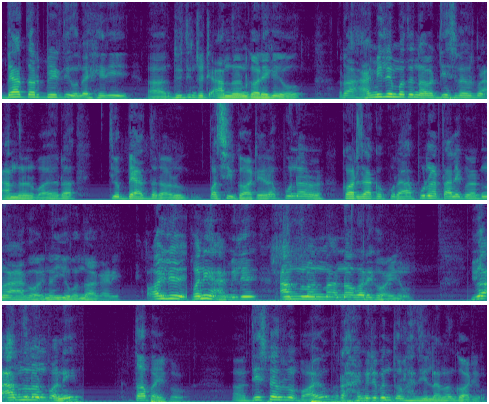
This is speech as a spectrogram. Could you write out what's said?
ब्याज दर वृद्धि हुँदाखेरि दुई तिनचोटि आन्दोलन गरेकै हो। र हामीले मात्रै नभए देशव्यापीमा आन्दोलन भयो र त्यो ब्याज दरहरू पछि घटेर पुनः कर्जाको कुरा पुनर्ताले कुरा नआएको होइन योभन्दा अगाडि। अहिले पनि हामीले आन्दोलनमा नगरेको होइनौँ। यो आन्दोलन पनि तपाईँको देशव्यापी रूपमा भयो र हामीले पनि दोलखा जिल्लामा गऱ्यौँ।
